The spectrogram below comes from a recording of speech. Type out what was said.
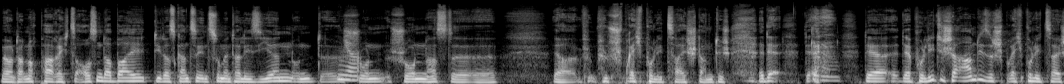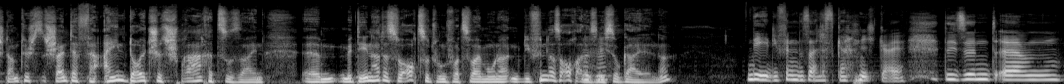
Ja, und dann noch ein paar Rechtsaußen dabei, die das Ganze instrumentalisieren und äh, ja. schon, schon hast du äh, ja, Sprechpolizei-Stammtisch. Äh, der, der, genau. der, der politische Arm dieses Sprechpolizei-Stammtischs scheint der Verein Deutsches Sprache zu sein. Ähm, mit denen hattest du auch zu tun vor zwei Monaten. Die finden das auch alles mhm. nicht so geil, ne? Nee, die finden das alles gar nicht geil. Die sind, ähm,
